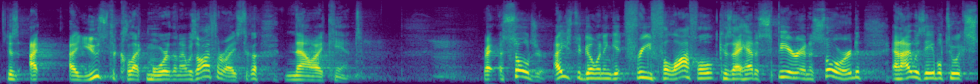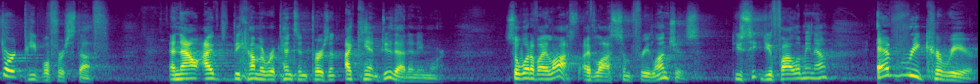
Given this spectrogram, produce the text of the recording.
Because I, I used to collect more than I was authorized to collect. Now I can't. Right? A soldier. I used to go in and get free falafel because I had a spear and a sword, and I was able to extort people for stuff. And now I've become a repentant person. I can't do that anymore. So what have I lost? I've lost some free lunches. Do you see? Do you follow me now? Every career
